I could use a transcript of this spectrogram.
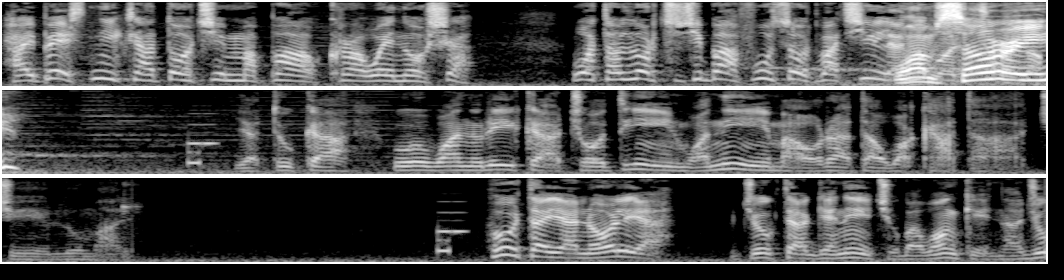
hai best nikta dochi mapao krawe nosha. What a lord chiba fuso bachila. Well, I'm sorry. Yatuka uwanrika chotin wani maurata wakata chi lumal. Huta yanolia, jukta geni chuba wonki na ju.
